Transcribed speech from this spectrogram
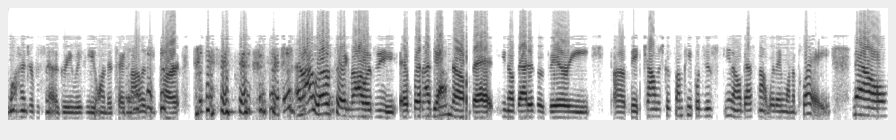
100% agree with you on the technology part. and I love technology, eh, but I do Yeah. know that you know that is a very uh, big challenge because some people just you know that's not where they want to play. Now,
